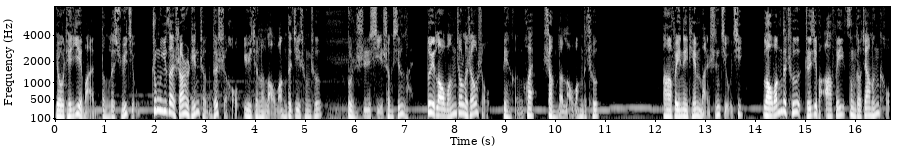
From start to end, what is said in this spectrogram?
有天夜晚等了许久，终于在十二点整的时候遇见了老王的计程车。顿时喜上心来，对老王招了招手，便很快上了老王的车。阿飞那天满身酒气，老王的车直接把阿飞送到家门口，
